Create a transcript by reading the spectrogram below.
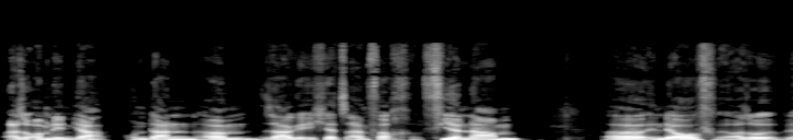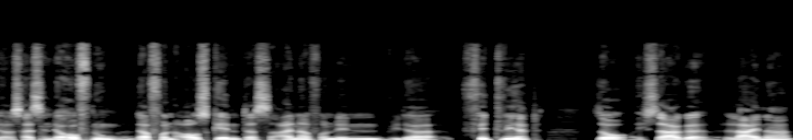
also Omlin ja. Und dann ähm, sage ich jetzt einfach vier Namen äh, in der Hoff also ja, was heißt in der Hoffnung, davon ausgehend, dass einer von denen wieder fit wird. So, ich sage Leiner,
